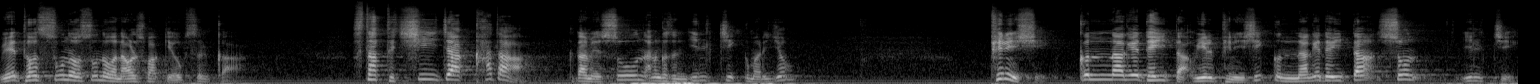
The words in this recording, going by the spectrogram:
왜더 수너 수너가 나올 수밖에 없을까? 스타트 시작하다. 그 다음에 순 하는 것은 일찍 그 말이죠. 피니시 끝나게 돼 있다. will finish 끝나게 돼 있다. soon 일찍.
